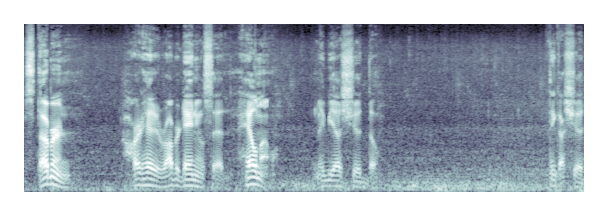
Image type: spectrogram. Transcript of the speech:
stubborn, hard headed Robert Daniels said, hell no. Maybe I should, though think I should.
